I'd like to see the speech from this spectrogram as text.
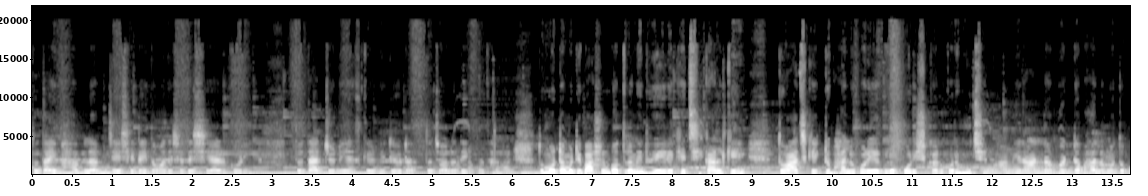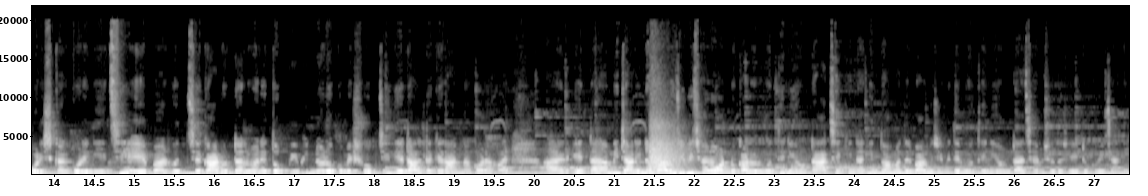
তো তাই ভাবলাম যে সেটাই তোমাদের সাথে শেয়ার করি। তো তার জন্যই আজকের ভিডিওটা। তো চলো দেখতে হয়। তো মোটামুটি বাসনপত্র আমি ধুয়ে রেখেছি কালকেই। তো আজকে একটু ভালো করে এগুলো পরিষ্কার করে মুছে নেব। আমি রান্নাঘরটা ভালো মতো পরিষ্কার করে নিয়েছি। এবার হচ্ছে গাড়ুর ডাল মানে তো বিভিন্ন রকমের সবজি দিয়ে ডালটাকে রান্না করা হয়। আর এটা আমি জানি না বারুজীবী ছাড়া অন্য কারোর মধ্যে নিয়মটা আছে কিনা কিন্তু আমাদের বারুজীবীদের মধ্যে নিয়মটা আছে আমি শুধু সেইটুকুই জানি।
